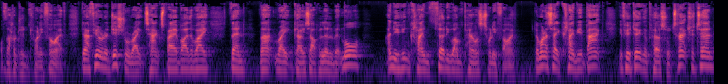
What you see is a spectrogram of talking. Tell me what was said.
of the 125. Now, if you're an additional rate taxpayer, by the way, then that rate goes up a little bit more and you can claim £31.25. Now, when I say claim it back, if you're doing a personal tax return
